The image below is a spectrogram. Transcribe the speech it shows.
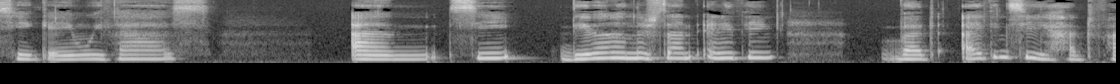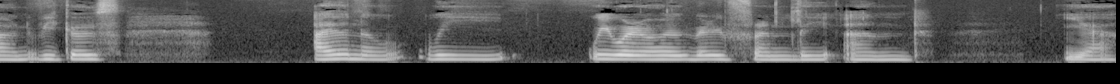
she came with us and she didn't understand anything but i think she had fun because i don't know we we were all very friendly and yeah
